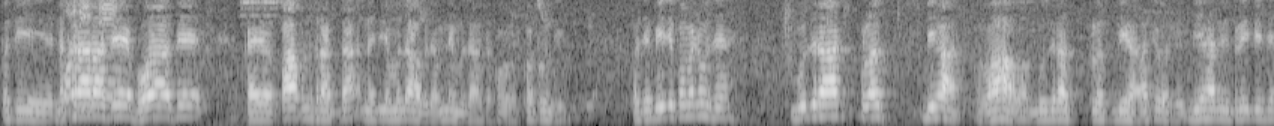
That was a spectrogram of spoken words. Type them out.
પછી નખરારા છે ભોળા છે. કઈ પાપ નથી રાખતા ને એટલે મજા આવે અમને મજા આવે છે ખોટું નથી પછી બીજી કોમેન્ટ શું છે? ગુજરાત પ્લસ બિહાર. વાહ વાહ ગુજરાત પ્લસ બિહાર. હાસી વાત છે. બિહારની પ્રીતિ છે.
